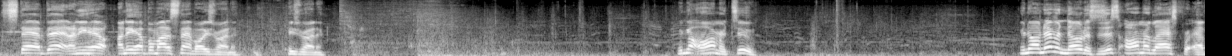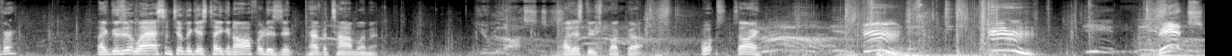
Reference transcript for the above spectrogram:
stabbed that. I need help. I need help I'm out of snap. Oh, he's running. He's running. We got armor too. You know, I've never noticed. Does this armor last forever? Like, does it last until it gets taken off, or does it have a time limit? You lost. Oh, this dude's fucked up. Whoops, sorry. Mmm! Mmm! Bitch!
